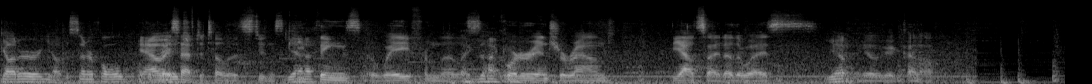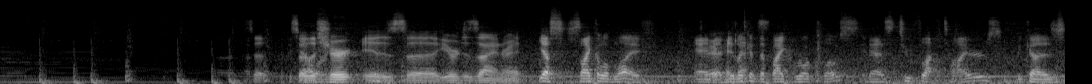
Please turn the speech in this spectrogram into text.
gutter, you know, the centerfold. of Yeah, the I always page. have to tell the students keep Yeah. things away from the like Exactly. quarter inch around the outside, otherwise Yep. you'll get cut off. So, the so the shirt is uh, your design, right? Yes, Cycle of Life. And Very if you look at the bike real close, it has two flat tires because,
